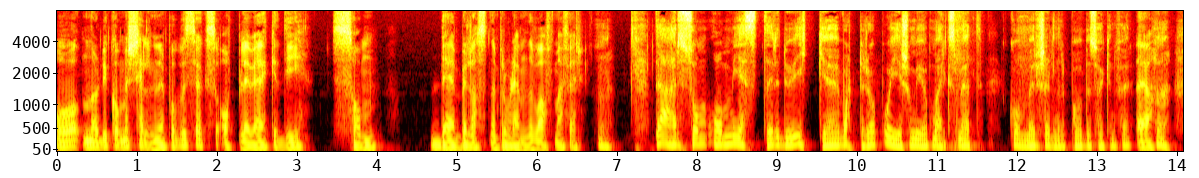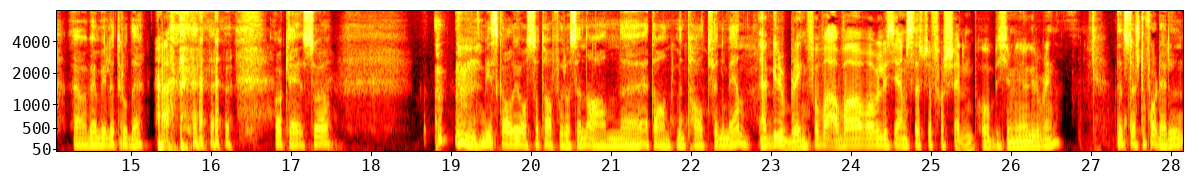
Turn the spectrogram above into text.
Og når de kommer sjeldnere på besøk, så opplever jeg ikke de som det belastende problemet det var for meg før. Det er som om gjester du ikke varter opp og gir så mye oppmerksomhet, kommer sjeldnere på besøk enn før. Ja. Ja, hvem ville trodd det? ok, så vi skal jo også ta for oss en annen, et annet mentalt fenomen. Ja, grubling. For hva, hva, hva vil du si er den største forskjellen på bekymring og grubling? Den største fordelen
